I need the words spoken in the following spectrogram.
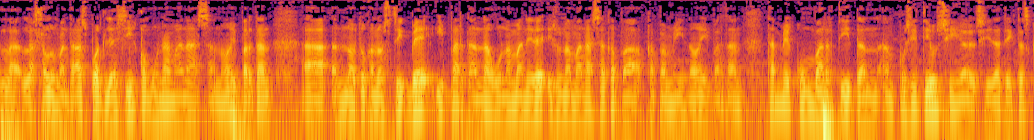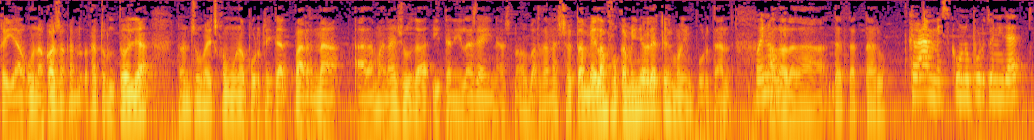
la, la salut mental es pot llegir com una amenaça no? i per tant eh, noto que no estic bé i per tant d'alguna manera és una amenaça cap a, cap a mi no? i per tant també convertit en, en positiu si, si detectes que hi ha alguna cosa que, que trontolla doncs ho veig com una oportunitat per anar a demanar ajuda i tenir les eines no? per tant això també l'enfocament jo crec que és molt important Bueno, a l'hora de, de tractar-ho Clar, més que una oportunitat,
